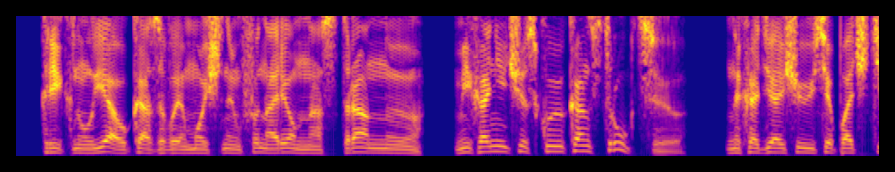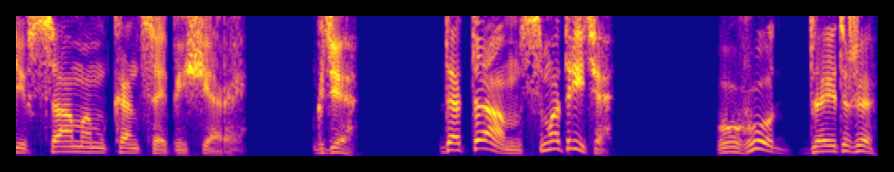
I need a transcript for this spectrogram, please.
— крикнул я, указывая мощным фонарем на странную механическую конструкцию, находящуюся почти в самом конце пещеры. «Где?» «Да там, смотрите!» «Ого, да это же...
